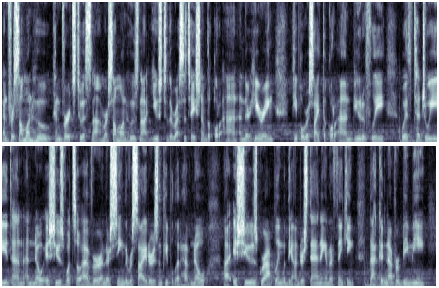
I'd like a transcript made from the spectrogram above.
And for someone who converts to Islam or someone who's not used to the recitation of the Quran and they're hearing people recite the Quran beautifully with tajweed and, and no issues whatsoever, and they're seeing the reciters and people that have no uh, issues grappling with the understanding, and they're thinking, that could never be me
